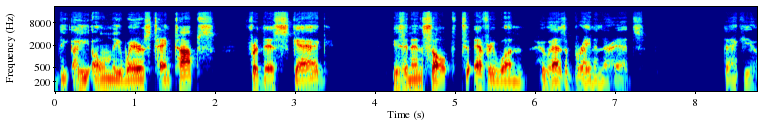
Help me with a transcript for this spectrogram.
the he only wears tank tops for this gag is an insult to everyone who has a brain in their heads. Thank you.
